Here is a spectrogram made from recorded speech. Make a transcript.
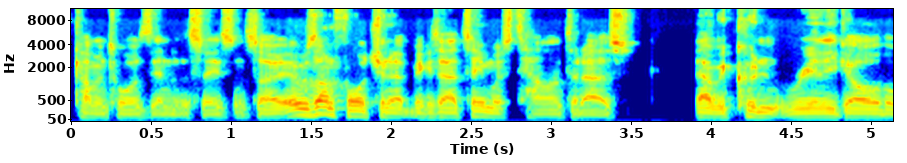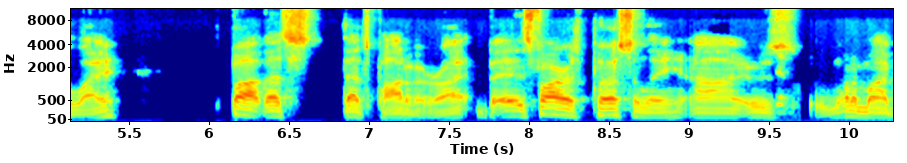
coming towards the end of the season. So it was unfortunate because our team was talented as that we couldn't really go all the way. But that's that's part of it, right? But as far as personally, uh, it was one of my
